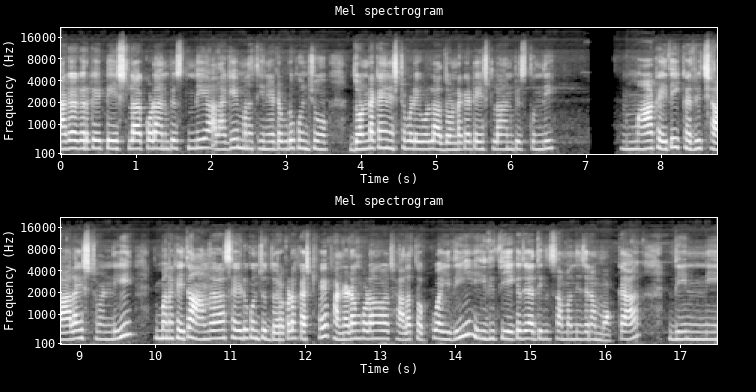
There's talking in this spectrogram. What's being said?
ఆగాగరికాయ టేస్ట్ లాగా కూడా అనిపిస్తుంది. అలాగే మనం తినేటప్పుడు కొంచెం దొండకాయని ఇష్టపడే వాళ్ళు ఆ దొండకాయ టేస్ట్లా అనిపిస్తుంది? మాకైతే ఈ కర్రీ చాలా ఇష్టం అండి మనకైతే ఆంధ్ర సైడ్ కొంచెం దొరకడం కష్టమే. పండడం కూడా చాలా తక్కువ ఇది. ఇది తీగ జాతికి సంబంధించిన మొక్క. దీన్ని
